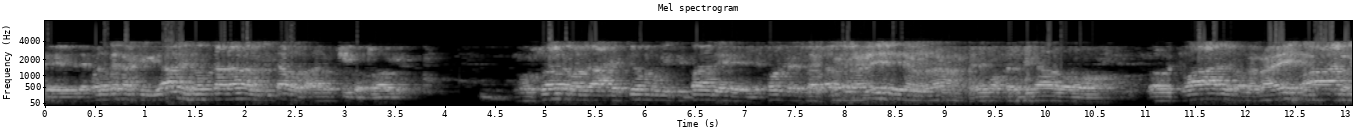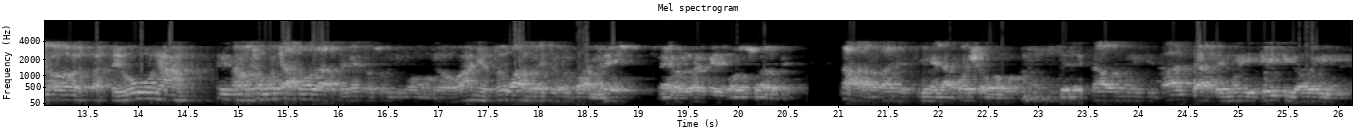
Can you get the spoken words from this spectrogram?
Eh, después lo que es actividades no está nada habilitado para los chicos todavía. Por suerte con la gestión municipal de, de Jorge de la verdad. hemos terminado los vestuarios, La los raíz, baños, todo hace una. son muchas horas en estos últimos los años, todos cuatro, años. la verdad que por suerte. No, la verdad que sin el apoyo del Estado municipal se hace muy difícil hoy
